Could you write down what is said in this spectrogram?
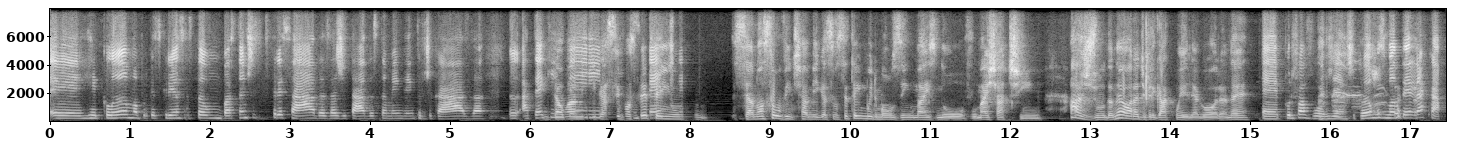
é, reclama, porque as crianças estão bastante estressadas, agitadas também dentro de casa. Até quem Então, tem. amiga, se você tem um. Se a nossa ouvinte amiga, se você tem um irmãozinho mais novo, mais chatinho, ajuda, não é hora de brigar com ele agora, né? É, por favor, gente, vamos manter a calma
